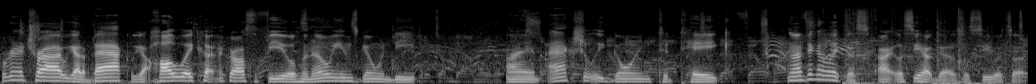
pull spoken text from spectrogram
We're going to try. We got a back. We got Holloway cutting across the field. Hanoian's going deep. I am actually going to take... No, I think I like this. All right, let's see how it goes. Let's see what's up.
